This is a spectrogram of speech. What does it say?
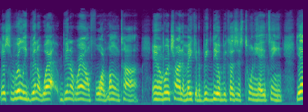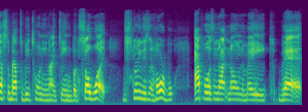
that's really been a been around for a long time, and we're trying to make it a big deal because it's 2018. Yes, about to be 2019, but so what? The screen isn't horrible. Apple is not known to make bad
